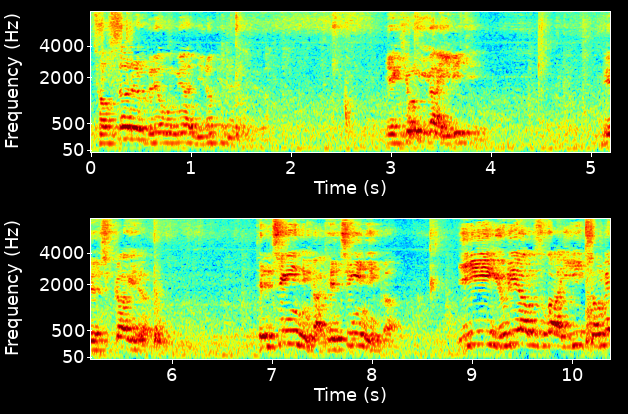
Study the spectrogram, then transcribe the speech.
접선을 그려보면 이렇게 되는 거야. 얘 기울기가 1이지. 얘 직각이잖아. 대칭이니까 대칭이니까. 이 유리함수가 이 점에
